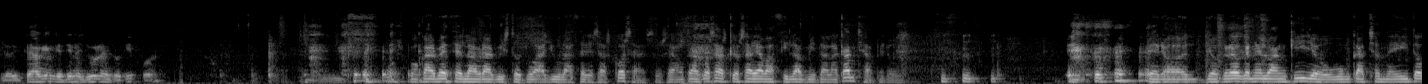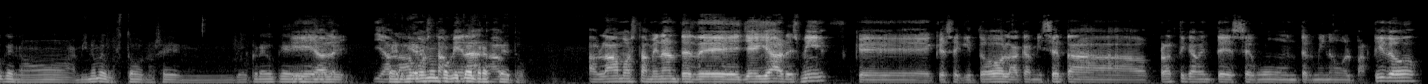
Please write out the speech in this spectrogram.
Lo dice alguien que tiene Yula en su equipo, ¿eh? Pues pocas veces la habrás visto tú a Yula hacer esas cosas. O sea, otra cosa es que os haya vacilado en mitad de la cancha, pero. Pero yo creo que en el banquillo hubo un cachondeíto que no. A mí no me gustó, no sé. Yo creo que. Y habl- y perdieron un poquito el respeto. Hablábamos también antes de J.R. Smith, que, que se quitó la camiseta prácticamente según terminó el partido,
